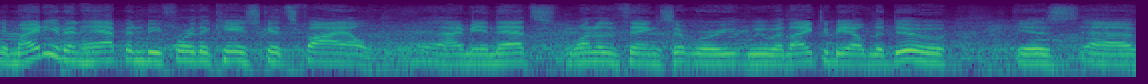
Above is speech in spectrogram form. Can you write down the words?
It might even happen before the case gets filed. I mean, that's one of the things that we we would like to be able to do is uh,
